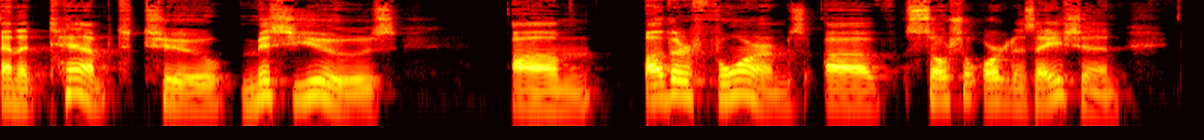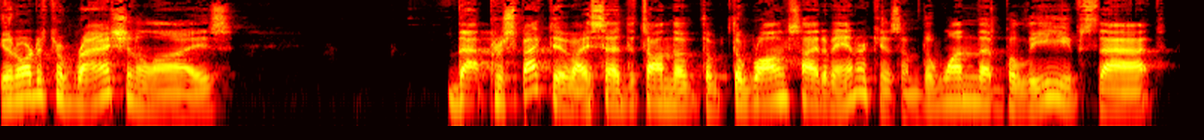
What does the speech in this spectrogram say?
an attempt to misuse um, other forms of social organization in order to rationalize that perspective I said that's on the, the, the wrong side of anarchism, the one that believes that –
